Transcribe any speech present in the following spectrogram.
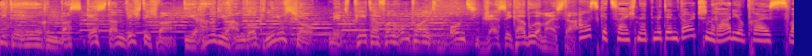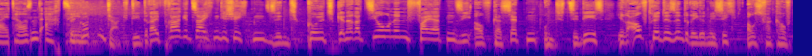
Heute hören, was gestern wichtig war. Die Radio Hamburg News Show mit Peter von Rumpold und Jessica Burmeister. Ausgezeichnet mit dem Deutschen Radiopreis 2018. Guten Tag. Die drei Fragezeichen-Geschichten sind Kult. Generationen feierten sie auf Kassetten und CDs. Ihre Auftritte sind regelmäßig ausverkauft.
